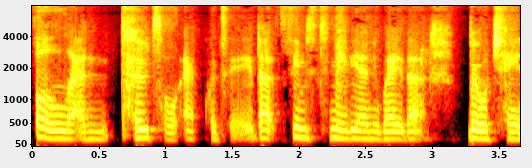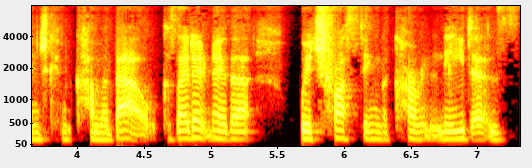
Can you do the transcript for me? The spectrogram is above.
Full and total equity. That seems to me the only way that real change can come about. Because I don't know that we're trusting the current leaders,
